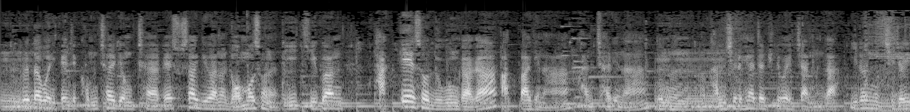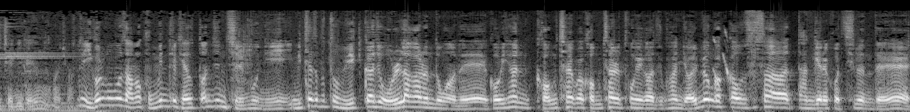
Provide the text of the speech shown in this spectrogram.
음. 그러다 보니까 이제 검찰 경찰의 수사기관을 넘어서는 이 기관 밖에서 누군가가 압박이나 관찰이나 또는 음. 감시를 해야 될 필요가 있지 않는가 이런 지적이 제기되는 거죠. 근데 이걸 보면서 아마 국민들이 계속 던진 질문이 밑에서부터 위까지 올라가는 동안에 거의 한 경찰과 검찰을 통해 가지고 한 10명 가까운 수사 단계를 거치는데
